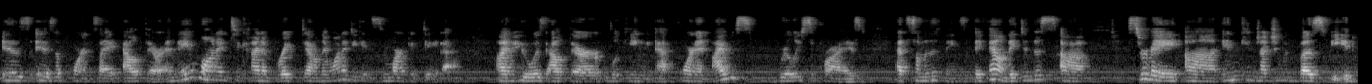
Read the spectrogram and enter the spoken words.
is is a porn site out there, and they wanted to kind of break down. They wanted to get some market data on who was out there looking at porn, and I was really surprised at some of the things that they found. They did this uh, survey uh, in conjunction with BuzzFeed,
